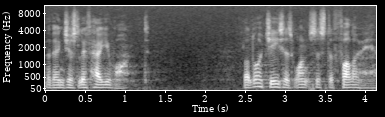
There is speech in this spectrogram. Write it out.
and then just live how you want. The Lord Jesus wants us to follow Him.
